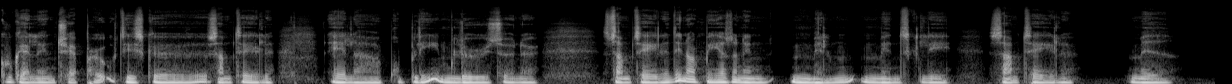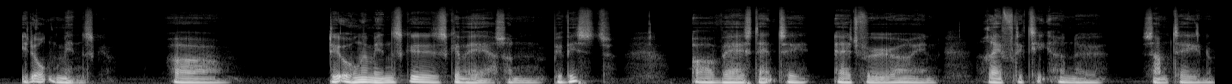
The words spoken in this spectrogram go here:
kunne kalde en terapeutisk øh, samtale, eller problemløsende samtale. Det er nok mere sådan en mellemmenneskelig samtale med et ungt menneske. Og det unge menneske skal være sådan bevidst og være i stand til at føre en reflekterende samtale,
